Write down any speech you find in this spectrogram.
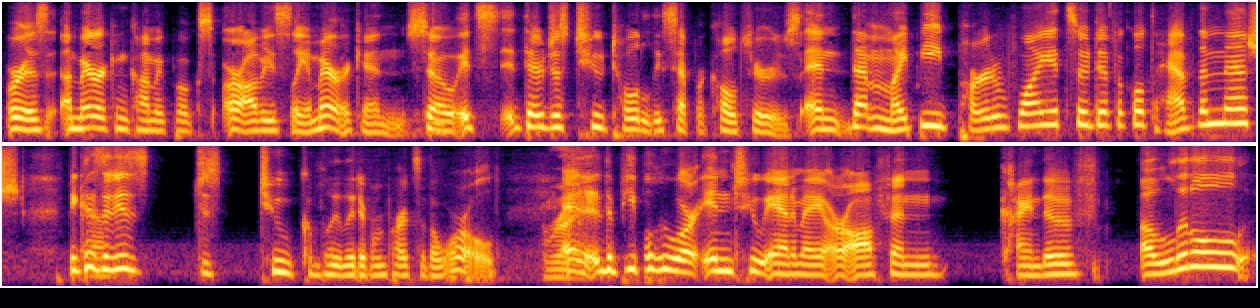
whereas American comic books are obviously American. So mm-hmm. it's they're just two totally separate cultures, and that might be part of why it's so difficult to have them mesh because Yeah. it is just two completely different parts of the world. Right. And the people who are into anime are often kind of a little.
